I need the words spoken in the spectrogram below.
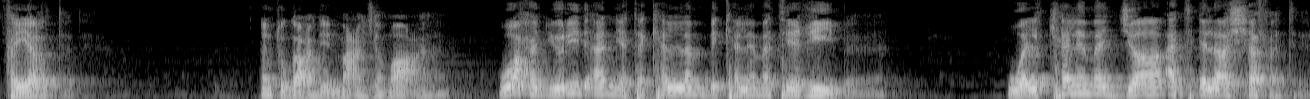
فيرتد. أنتم قاعدين مع جماعة. واحد يريد أن يتكلم بكلمة غيبة. والكلمة جاءت إلى شفته.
